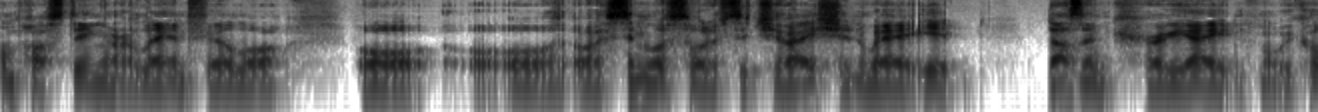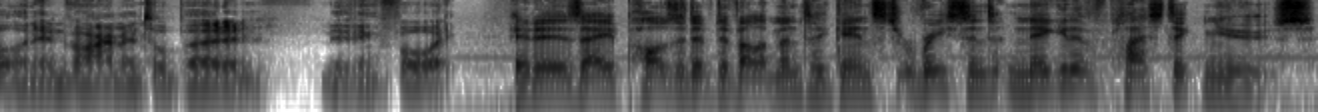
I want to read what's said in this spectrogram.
composting or a landfill or, or, or, or a similar sort of situation where it doesn't create what we call an environmental burden moving forward. It is a positive development against recent negative plastic news.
